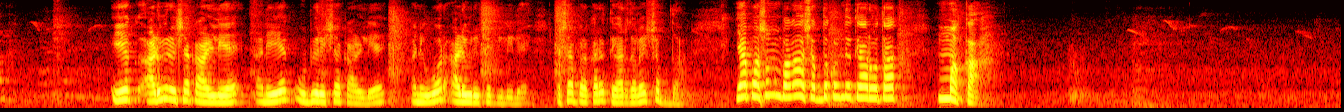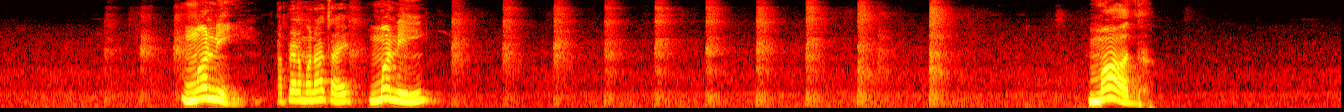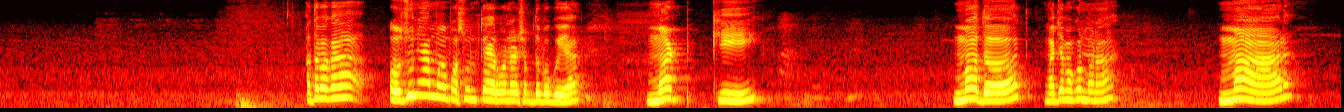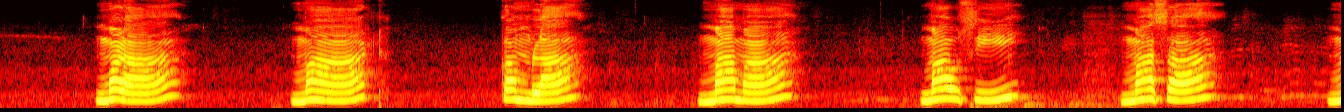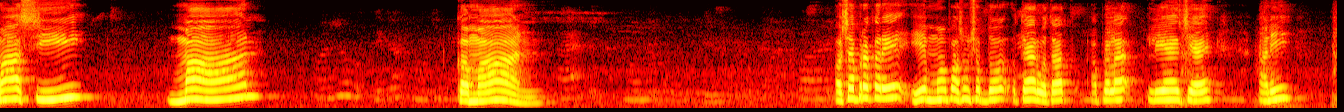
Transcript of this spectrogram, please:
एक आडवी रेषा काढली आहे आणि एक उभी रेषा काढली आहे आणि वर आडवी रेषा दिलेली आहे. अशा प्रकारे तयार झाला आहे शब्द. यापासून बघा शब्द कोणते तयार होतात? मका. मनी आपल्याला म्हणायचं आहे. मनी मध आता बघा अजून या म पासून तयार होणारे शब्द बघूया. मटकी मदत. माझ्या मागून म्हणा. माळ मळा माठ कमला मामा मावशी मासा मासी मान कमान. अशा प्रकारे हे मपासून शब्द तयार होतात. आपल्याला लिहायचे आहे आणि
